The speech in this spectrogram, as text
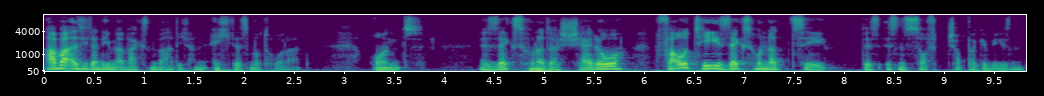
Aber als ich dann eben erwachsen war, hatte ich dann ein echtes Motorrad. Und eine 600er Shadow VT 600C. Das ist ein Softchopper gewesen.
